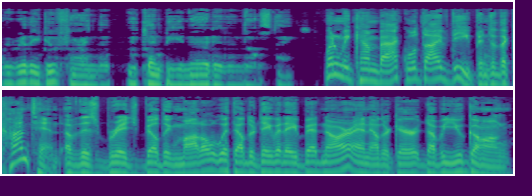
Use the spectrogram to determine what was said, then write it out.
we really do find that we can be united in those things. When we come back, we'll dive deep into the content of this bridge building model with Elder David A. Bednar and Elder Gerrit W. Gong.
